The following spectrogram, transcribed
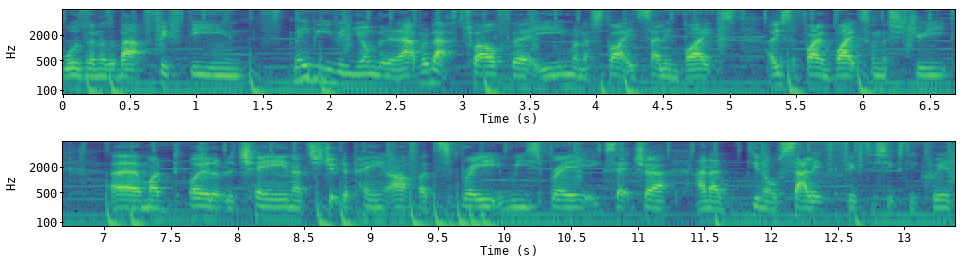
was when I was about 15, maybe even younger than that, but about 12, 13 when I started selling bikes. I used to find bikes on the street. Um, I'd oil up the chain, I'd strip the paint off, I'd spray it, respray it, etc. And I'd, you know, sell it for 50, 60 quid.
